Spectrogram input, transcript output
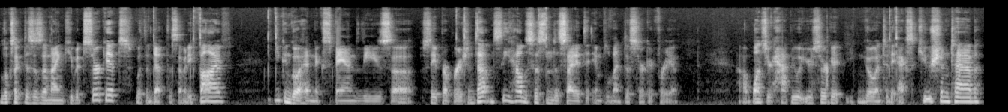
Looks like this is a nine qubit circuit with a depth of 75. You can go ahead and expand these uh, state preparations out and see how the system decided to implement this circuit for you. Uh, once you're happy with your circuit, you can go into the execution tab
